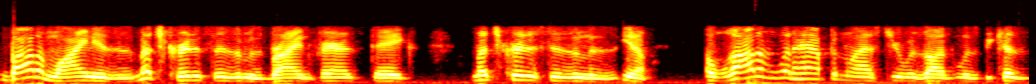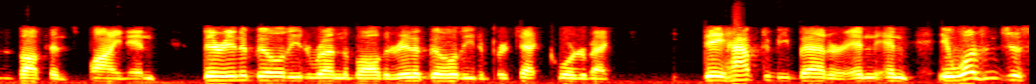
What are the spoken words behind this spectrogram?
bottom line is, as much criticism as Brian Ferentz takes, much criticism as you know, a lot of what happened last year was on was because of the offensive line and their inability to run the ball, their inability to protect quarterback. They have to be better, and and it wasn't just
